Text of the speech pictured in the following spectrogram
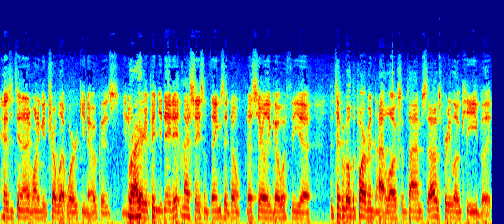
hesitant. I didn't want to get in trouble at work. You know, because you know right. I'm very opinionated, and I say some things that don't necessarily go with the uh, the typical department dialogue sometimes. So I was pretty low key, but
